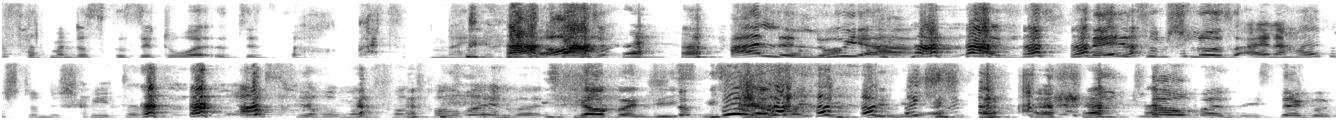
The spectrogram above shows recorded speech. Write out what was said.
ist, hat man das Situation. Oh Gott, meine Worte. Halleluja. Also schnell zum Schluss, eine halbe Stunde später, Ausführungen von Frau Reinwald. Ich glaube an dich. Ich glaube an dich. ich glaube an dich, sehr gut.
